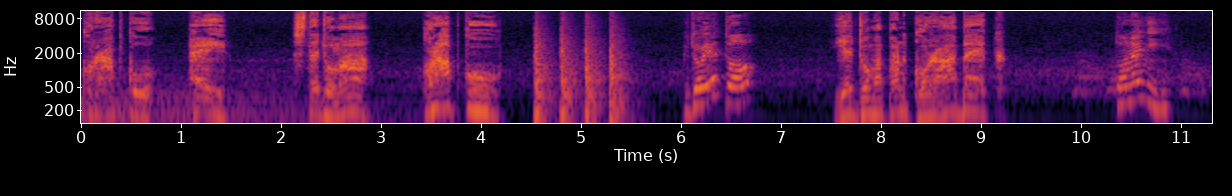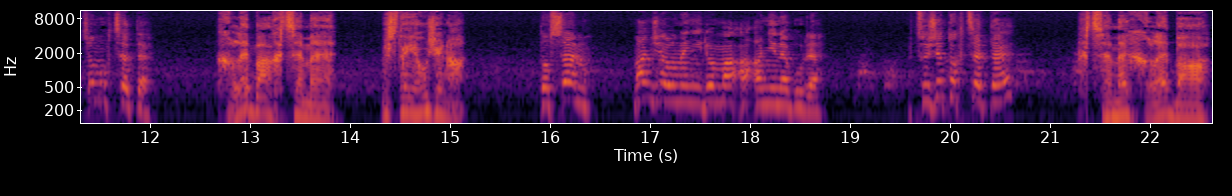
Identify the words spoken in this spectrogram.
Korábku, hej, jste doma? Korábku! Kdo je to? Je doma pan Korábek. To není. Co mu chcete? Chleba chceme. Vy jste jeho žena? To jsem. Manžel není doma a ani nebude. Cože to chcete? Chceme chleba.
